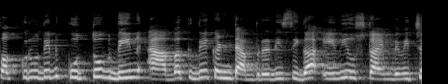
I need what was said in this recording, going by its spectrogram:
ਫਕਰੁਦੀਨ ਕੁਤੁਬਦੀਨ ਐਬਕ ਦੇ ਕੰਟੈਂਪਰੇਰੀ ਸੀਗਾ, ਇਹ ਵੀ ਉਸ ਟਾਈਮ ਦੇ ਵਿੱਚ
